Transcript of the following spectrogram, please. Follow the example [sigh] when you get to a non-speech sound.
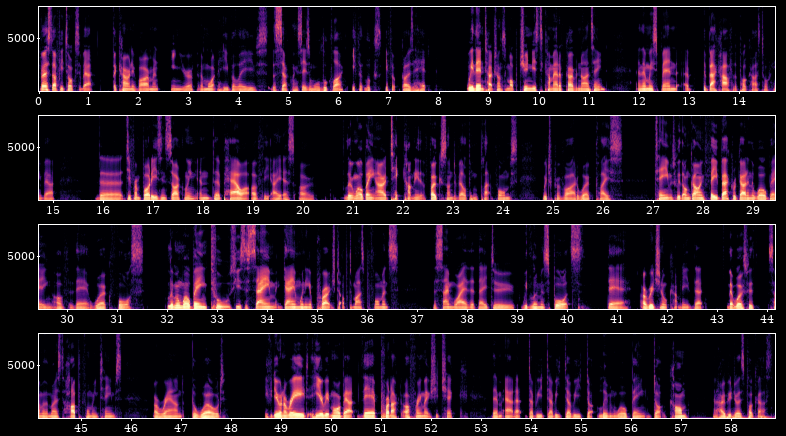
First off, he talks about the current environment in Europe and what he believes the cycling season will look like if it looks if it goes ahead. We then touch on some opportunities to come out of COVID nineteen, and then we spend a, the back half of the podcast talking about the different bodies in cycling and the power of the ASO. Lumen Wellbeing are a tech company that focus on developing platforms which provide workplace teams with ongoing feedback regarding the well-being of their workforce. Lumen Wellbeing tools use the same game-winning approach to optimize performance, the same way that they do with Lumen Sports, their original company that that works with some of the most high-performing teams around the world. If you do want to read, hear a bit more about their product offering, make sure you check them out at www.lumenwellbeing.com. And I hope you enjoy this podcast.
